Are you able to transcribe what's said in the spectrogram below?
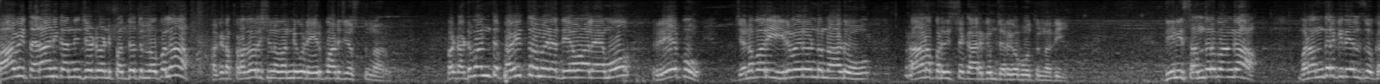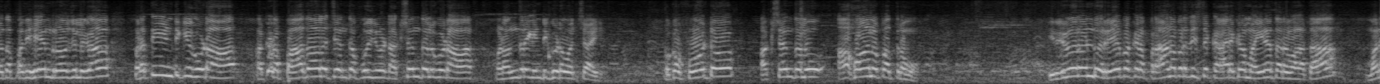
భావి తరానికి అందించేటువంటి పద్ధతి లోపల అక్కడ ప్రదర్శనలన్నీ కూడా ఏర్పాటు చేస్తున్నారు. బట్ అటువంటి పవిత్రమైన దేవాలయము రేపు జనవరి ఇరవై రెండు నాడు ప్రాణ ప్రతిష్ఠ కార్యక్రమం జరగబోతున్నది. దీని సందర్భంగా మనందరికీ తెలుసు గత పదిహేను రోజులుగా ప్రతి ఇంటికి కూడా అక్కడ పాదాల చెంత పూజిన అక్షంతలు కూడా మనందరి ఇంటికి కూడా వచ్చాయి. ఒక ఫోటో అక్షంతలు ఆహ్వాన పత్రము. ఇరవై రెండు రేపు అక్కడ ప్రాణ ప్రతిష్ట కార్యక్రమం అయిన తర్వాత మన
